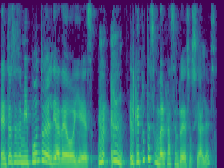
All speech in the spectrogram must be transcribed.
Entonces, mi punto del día de hoy es el que tú te sumerjas en redes sociales.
